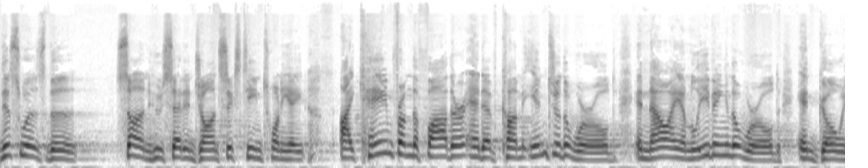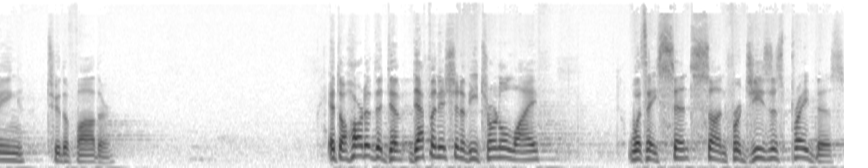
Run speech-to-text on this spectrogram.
This was the Son who said in John 16 28, I came from the Father and have come into the world, and now I am leaving the world and going to the Father. At the heart of the de- definition of eternal life was a sent son, for Jesus prayed this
